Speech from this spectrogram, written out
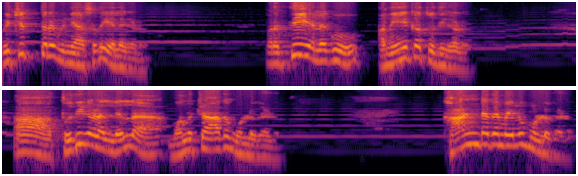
ವಿಚಿತ್ರ ವಿನ್ಯಾಸದ ಎಲೆಗಳು. ಪ್ರತಿ ಎಲೆಗೂ ಅನೇಕ ತುದಿಗಳು. ಆ ತುದಿಗಳಲ್ಲೆಲ್ಲ ಮನುಚಾದ ಮುಳ್ಳುಗಳು. ಕಾಂಡದ ಮೇಲೂ ಮುಳ್ಳುಗಳು.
